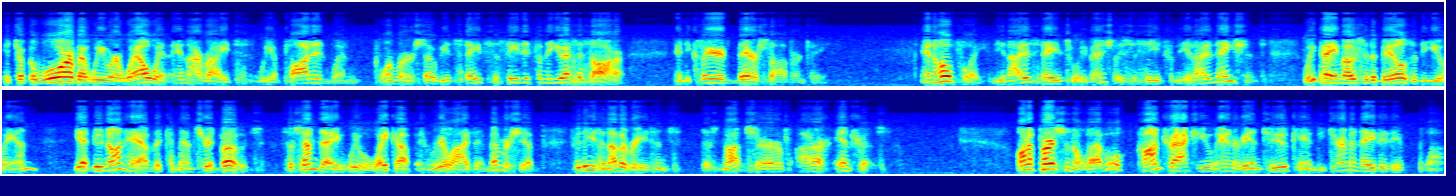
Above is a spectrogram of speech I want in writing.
It took a war, but we were well within our rights. We applauded when former Soviet states seceded from the USSR and declared their sovereignty. And hopefully, the United States will eventually secede from the United Nations. We pay most of the bills of the UN, yet do not have the commensurate votes. So someday we will wake up and realize that membership, for these and other reasons, does not serve our interests. On a personal level, contracts you enter into can be terminated if one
